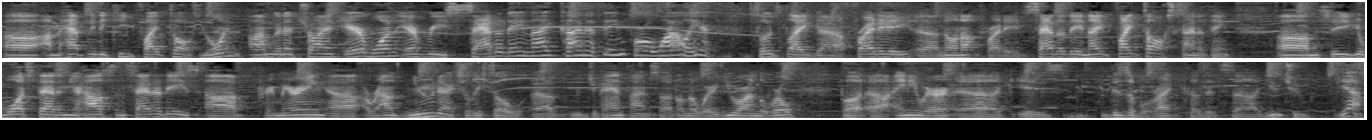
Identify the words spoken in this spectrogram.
Uh, I'm happy to keep fight talks going. I'm going to try and air one every Saturday night kind of thing for a while here. So it's like uh, Friday, uh, no, not Friday, Saturday night fight talks kind of thing. Um, so you can watch that in your house on Saturdays, uh, premiering uh, around noon actually, so Japan time. So I don't know where you are in the world, but anywhere is visible, right? Because it's YouTube. Yeah.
